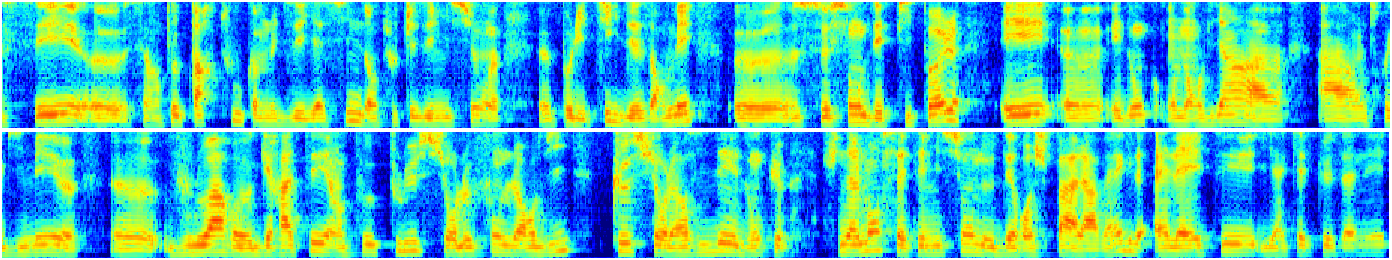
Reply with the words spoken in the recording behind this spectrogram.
c'est un peu partout, comme le disait Yacine, dans toutes les émissions politiques, désormais, ce sont des people. Et, euh, et donc on en vient à, entre guillemets euh, euh, vouloir gratter un peu plus sur le fond de leur vie que sur leurs idées. Donc finalement, cette émission ne déroge pas à la règle. Elle a été, il y a quelques années,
